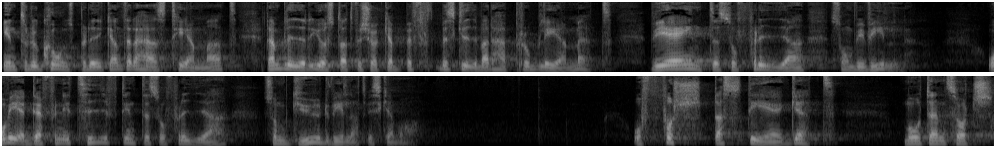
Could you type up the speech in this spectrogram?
introduktionspredikan till det här temat den blir just att försöka beskriva det här problemet. Vi är inte så fria som vi vill. Och vi är definitivt inte så fria som Gud vill att vi ska vara. Och första steget mot en sorts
